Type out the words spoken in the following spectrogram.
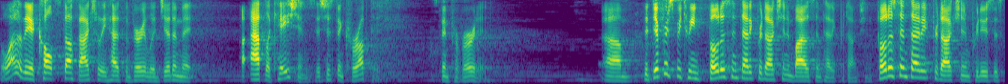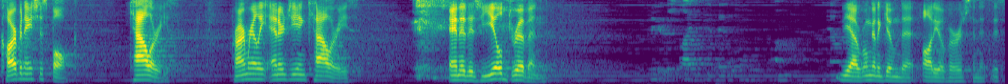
A lot of the occult stuff actually has some very legitimate uh, applications. It's just been corrupted. It's been perverted. Um, the difference between photosynthetic production and biosynthetic production. Photosynthetic production produces carbonaceous bulk, calories, primarily energy and calories, and it is yield driven. Yeah, I'm going to give them the audio version. It's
